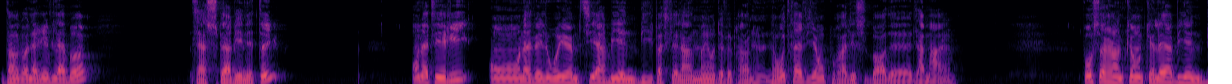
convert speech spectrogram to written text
Donc on arrive là-bas. Ça a super bien été. On atterrit. On avait loué un petit Airbnb parce que le lendemain, on devait prendre un autre avion pour aller sur le bord de, la mer. Pour se rendre compte que l'Airbnb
